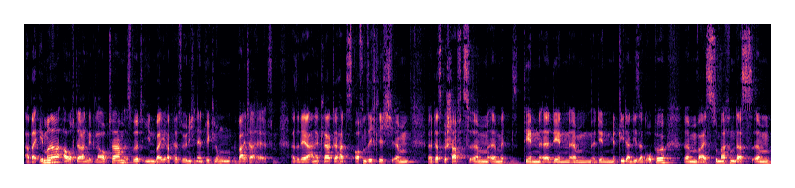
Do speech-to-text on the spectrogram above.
aber immer auch daran geglaubt haben, es wird ihnen bei ihrer persönlichen Entwicklung weiterhelfen. Also der Angeklagte hat offensichtlich ähm, äh, das geschafft, ähm, äh, mit den, äh, den, ähm, den Mitgliedern dieser Gruppe ähm, weiß zu machen, dass, ähm,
